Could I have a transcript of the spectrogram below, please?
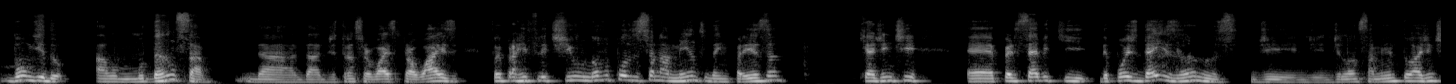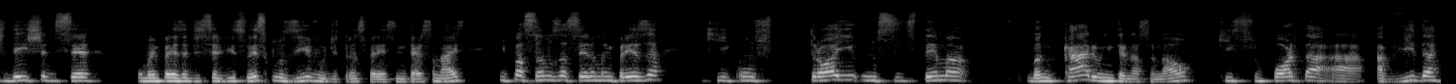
Bom, Guido, a mudança da, da, de TransferWise para Wise foi para refletir o novo posicionamento da empresa, que a gente é, percebe que depois de 10 anos de, de, de, lançamento, a gente deixa de ser uma empresa de serviço exclusivo de transferências internacionais e passamos a ser uma empresa que constrói um sistema bancário internacional que suporta a, a vida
